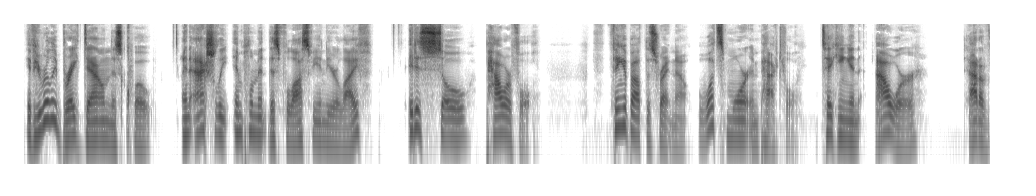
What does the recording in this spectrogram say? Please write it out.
If you really break down this quote and actually implement this philosophy into your life, it is so powerful. Think about this right now. What's more impactful? Taking an hour out of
